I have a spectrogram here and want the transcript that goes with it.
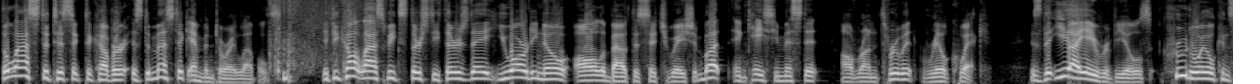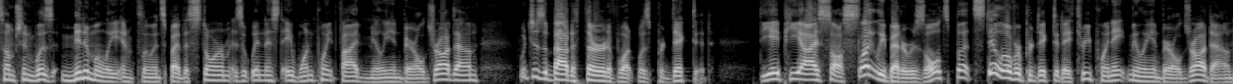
The last statistic to cover is domestic inventory levels. If you caught last week's Thirsty Thursday, you already know all about the situation, but in case you missed it, I'll run through it real quick. As the EIA reveals, crude oil consumption was minimally influenced by the storm as it witnessed a 1.5 million barrel drawdown which is about a third of what was predicted. The API saw slightly better results, but still overpredicted a 3.8 million barrel drawdown.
